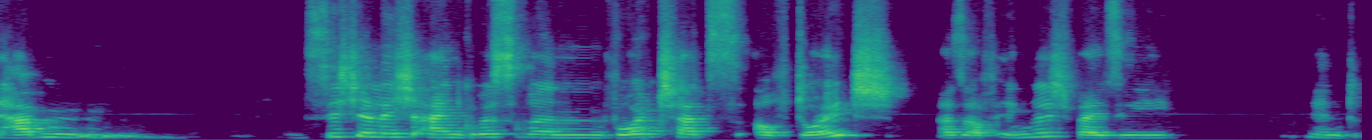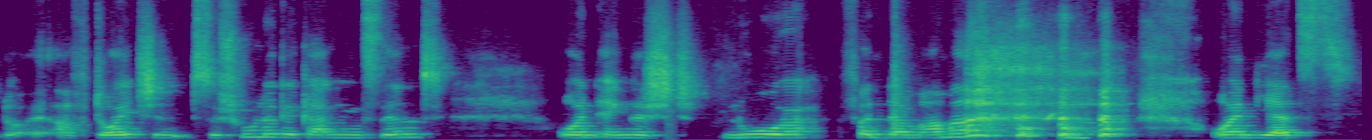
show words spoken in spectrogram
haben sicherlich einen größeren Wortschatz auf Deutsch als auf Englisch, weil sie in, auf Deutsch in, zur Schule gegangen sind und Englisch nur von der Mama und jetzt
